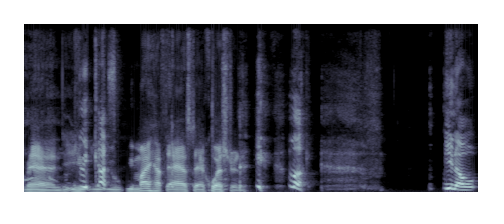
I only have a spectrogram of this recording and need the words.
Man, you, you, you might have to ask that question. Look, you know,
